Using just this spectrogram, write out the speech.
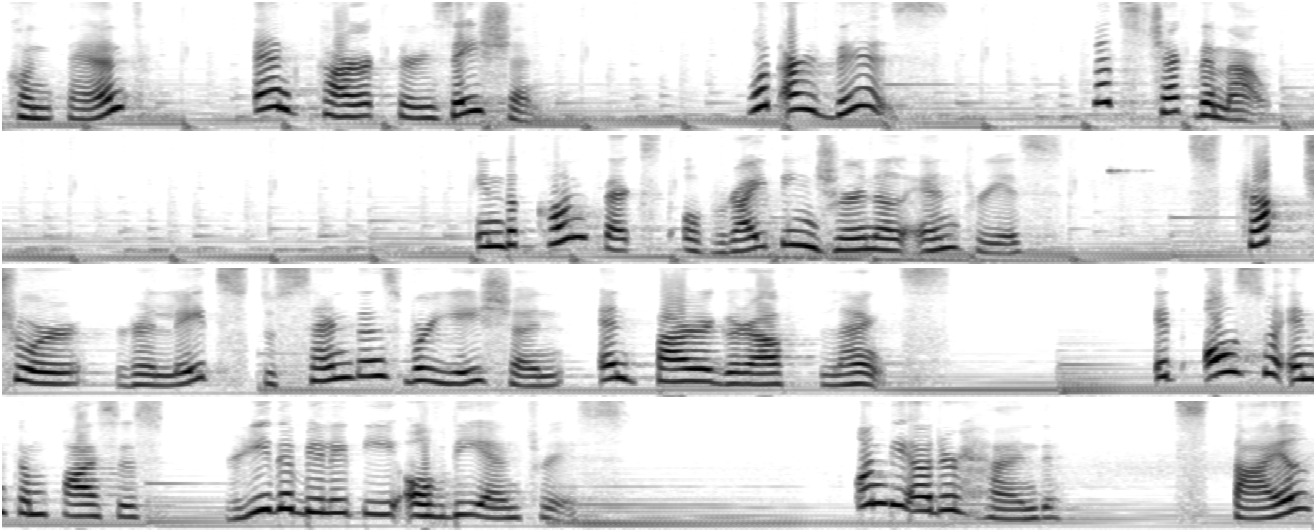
content, and characterization. What are these? Let's check them out. In the context of writing journal entries, structure relates to sentence variation and paragraph lengths. It also encompasses readability of the entries. On the other hand, style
